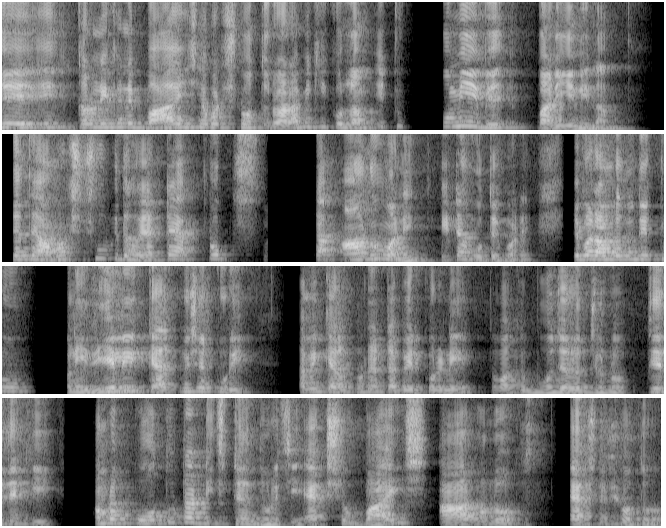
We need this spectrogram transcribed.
যে এই কারণ এখানে বাইশ আবার সতেরো আর আমি কি করলাম একটু কমিয়ে বে- বাড়িয়ে নিলাম। যাতে আমার সুবিধা হয় একটা অ্যাপ্রক্স একটা আনুমানিক এটা হতে পারে। এবার আমরা যদি একটু মানে রিয়েলি ক্যালকুলেশন করি আমি ক্যালকুলেটরটা বের করে নিই তোমাকে বোঝানোর জন্য। যে দেখি আমরা কতটা ডিস্টেন্স ধরেছি? একশো বাইশ আর হলো একশো সতেরো।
